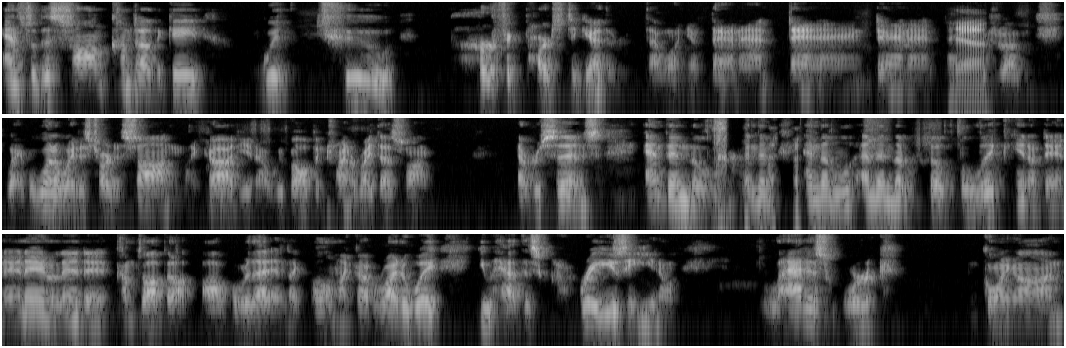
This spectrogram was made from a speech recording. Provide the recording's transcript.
And so this song comes out of the gate with two perfect parts together. That one, you know, dan dan dan dan. Yeah. Wait, what a way to start a song! My God, you know, we've all been trying to write that song ever since. And then the and then and then and then the, the, the lick, you know, dan dan dan dan dan comes off, off over that, and like, oh my God, right away you have this crazy, you know, lattice work going on,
